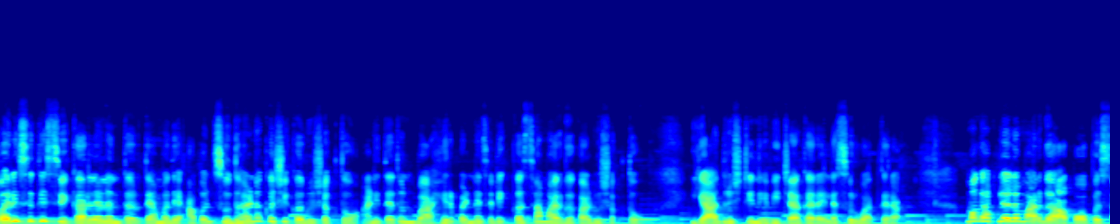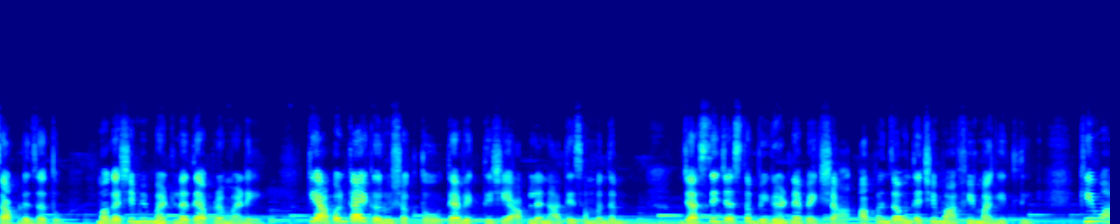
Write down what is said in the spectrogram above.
परिस्थिती स्वीकारल्यानंतर त्यामध्ये आपण सुधारणा कशी करू शकतो आणि त्यातून बाहेर पडण्यासाठी कसा मार्ग काढू शकतो या दृष्टीने विचार करायला सुरुवात करा. मग आपल्याला मार्ग आपोआपच सापडत जातो. मग असे मी म्हटलं त्याप्रमाणे की आपण काय करू शकतो त्या व्यक्तीशी आपलं नातेसंबंध जास्तीत जास्त बिघडण्यापेक्षा आपण जाऊन त्याची माफी मागितली. किंवा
